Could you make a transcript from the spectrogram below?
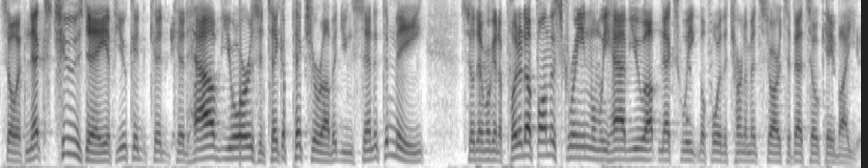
So if next Tuesday, if you could could could have yours and take a picture of it, you can send it to me. So then we're going to put it up on the screen when we have you up next week before the tournament starts, if that's okay by you.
